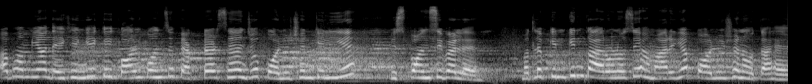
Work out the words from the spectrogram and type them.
अब हम यहाँ देखेंगे कि कौन कौन से फैक्टर्स हैं जो पॉल्यूशन के लिए रिस्पॉन्सिबल है। मतलब किन किन कारणों से हमारे यहाँ पॉल्यूशन होता है।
